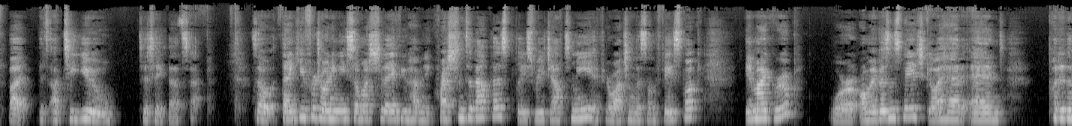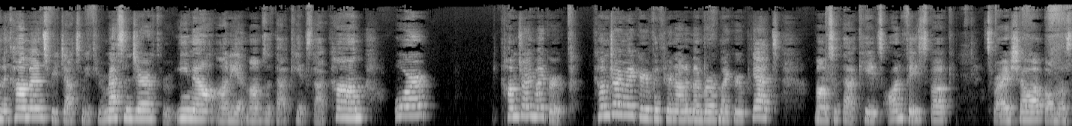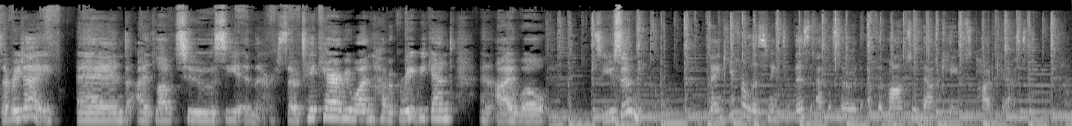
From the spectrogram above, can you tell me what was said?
but it's up to you to take that step. So thank you for joining me so much today. If you have any questions about this, please reach out to me. If you're watching this on Facebook, in my group or on my business page, go ahead and put it in the comments, reach out to me through Messenger, through email, Ani at momswithoutcapes.com, or come join my group. Come join my group if you're not a member of my group yet. Moms Without Capes on Facebook. It's where I show up almost every day and I'd love to see you in there. So take care, everyone. Have a great weekend, and I will see you soon. Thank you for listening to this episode of the Moms Without Capes podcast.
